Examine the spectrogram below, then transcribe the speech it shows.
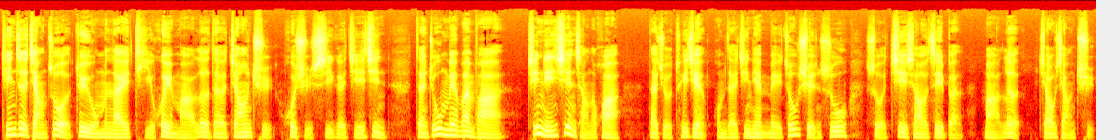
听着讲座，对于我们来体会马勒的交响曲，或许是一个捷径，但如果没有办法亲临现场的话，那就推荐我们在今天每周选书所介绍这本马勒交响曲。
